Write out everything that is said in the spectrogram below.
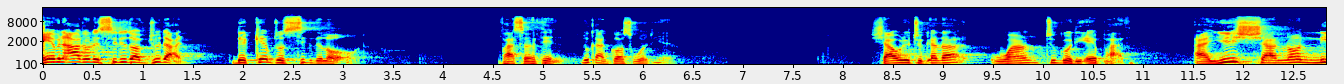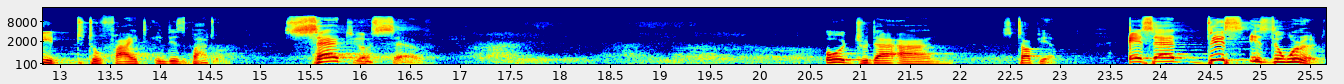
Even out of the cities of Judah, they came to seek the Lord. Verse 17. Look at God's word here. Shall we together? One to go the A path. And ye shall not need to fight in this battle. Set yourself, O Judah, and stop here. He said, This is the word.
